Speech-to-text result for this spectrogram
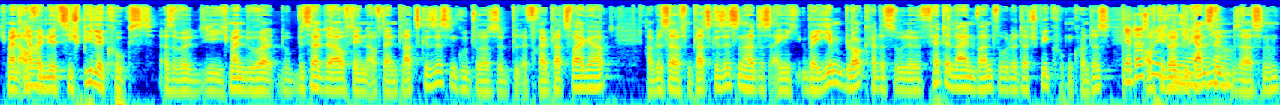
Ich meine, auch ja, wenn du jetzt die Spiele guckst, also die, ich meine, du, du bist halt auf, den, auf deinen Platz gesessen, gut, du hast eine freie Platzwahl gehabt, aber du bist halt auf dem Platz gesessen, hattest eigentlich über jedem Block hattest du eine fette Leinwand, wo du das Spiel gucken konntest. Ja, das auch die Leute, gesehen, die ganz genau. hinten saßen.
